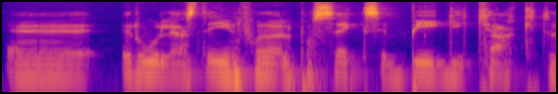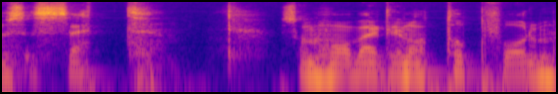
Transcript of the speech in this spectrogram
Eh, roligaste infon är på 6 Big Cactus Set. Som har verkligen har toppform.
